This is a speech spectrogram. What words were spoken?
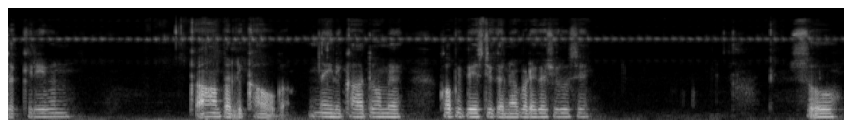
तकरीबन कहाँ पर लिखा होगा नहीं लिखा तो हमें कॉपी पेस्ट ही करना पड़ेगा शुरू से। So so,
